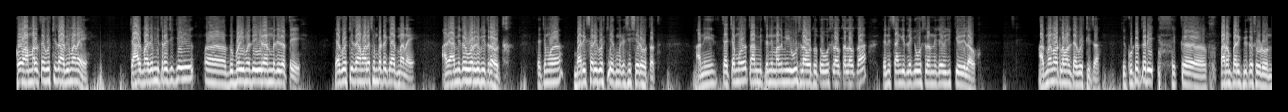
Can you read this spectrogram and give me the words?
हो आम्हाला त्या गोष्टीचा अभिमान आहे. की आज माझ्या मित्राची केळी दुबईमध्ये इराणमध्ये जाते. या गोष्टीचा आम्हाला शंभर टक्के अभिमान आहे. आणि आम्ही तर वर्ग मित्र आहोत. त्याच्यामुळं बारीक सारी गोष्टी एकमेकाशी शेअर होतात. आणि त्याच्यामुळंच आम्ही त्यांनी मला मी ऊस लावत होतो. ऊस लावता लावता त्यांनी सांगितलं की ऊस लावण्याच्या ऐवजी केळी लाव. अभिमान वाटला मला त्या गोष्टीचा. की कुठंतरी एक पारंपरिक पिकं सोडून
